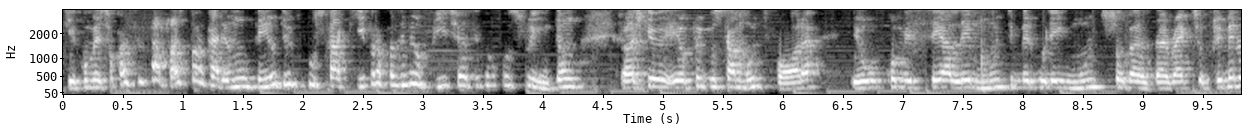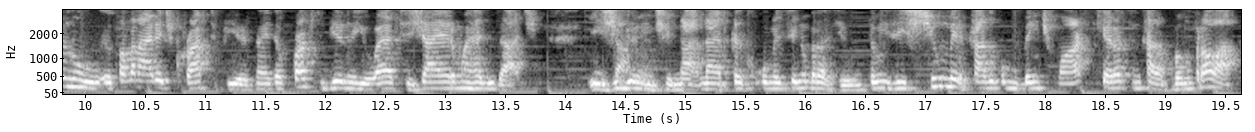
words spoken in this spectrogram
que começou com essa startup, falando, cara, eu não tenho, eu tenho que buscar aqui para fazer meu pitch, é assim que eu construir. Então, eu acho que eu fui buscar muito fora, eu comecei a ler muito e mergulhei muito sobre as direct. Primeiro, no, eu estava na área de craft beers, né? Então, craft beer no US já era uma realidade e gigante tá. na, na, época que eu comecei no Brasil. Então, existia um mercado como benchmark que era assim, cara, vamos para lá.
